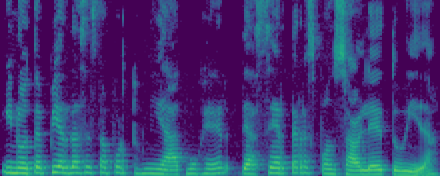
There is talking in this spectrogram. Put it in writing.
y no te pierdas esta oportunidad, mujer, de hacerte responsable de tu vida.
